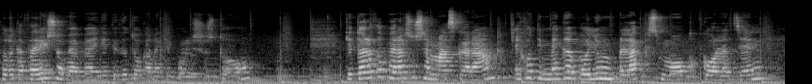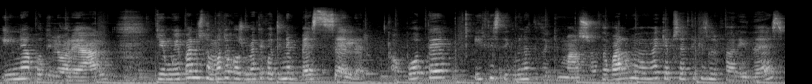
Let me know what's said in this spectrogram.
Θα το καθαρίσω βέβαια γιατί δεν το έκανα και πολύ σωστό. Και τώρα θα περάσω σε μάσκαρα. Έχω τη Mega Volume Black Smoke Collagen, είναι από τη L'Oreal και μου είπαν στο Moto Cosmetic ότι είναι best seller. Οπότε ήρθε η στιγμή να τη δοκιμάσω. Θα βάλουμε βέβαια και ψεύτικες λεφαρίδες,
